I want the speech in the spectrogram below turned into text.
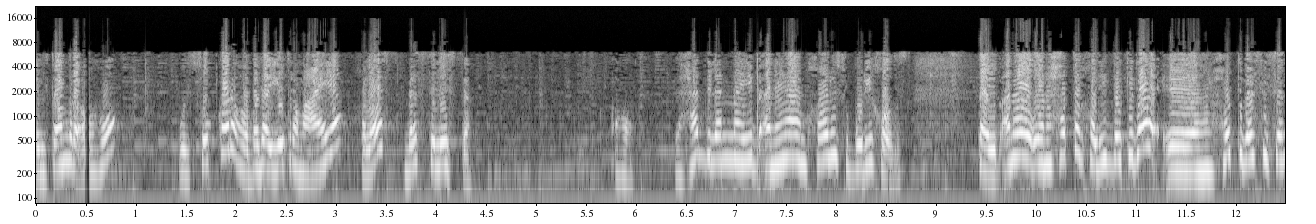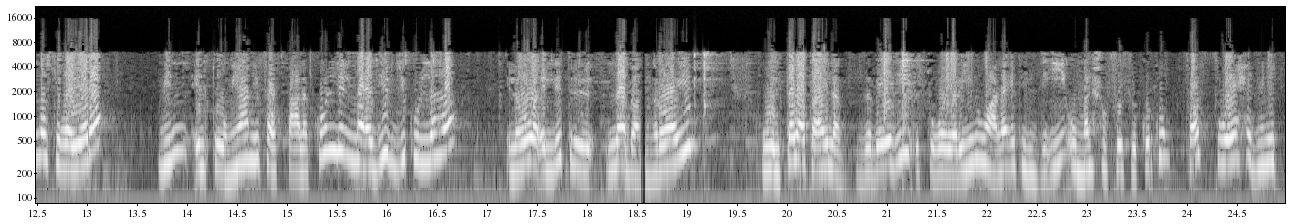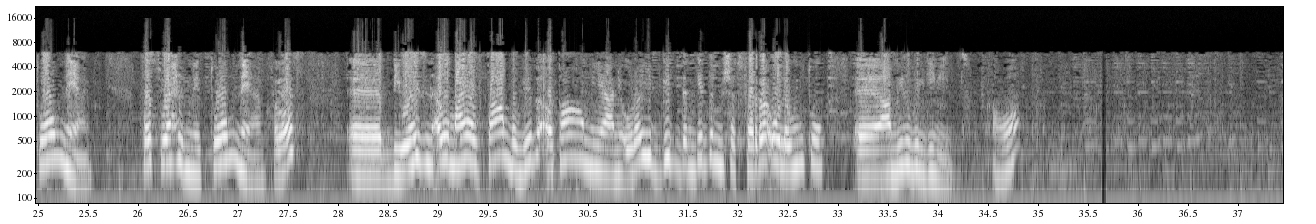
التمر أهو والسكر أهو بدأ يطرى معايا خلاص؟ بس لسه. أهو لحد لما يبقى ناعم خالص وبوريه خالص. طيب أنا وأنا حاطه الخليط ده كده آه، هنحط بس سنة صغيرة من التوم. يعني فص على كل المقادير دي كلها اللي هو اللتر لبن رايب والثلاث علب زبادي الصغيرين ومعلقة الدقيق وملح وفلفل وكركم فص واحد من التوم ناعم. فص واحد من التوم ناعم خلاص؟ آه بيوازن قوي معايا الطعم وبيبقى طعم يعني قريب جدا جدا مش هتفرقوا لو أنتوا آه عاملينه بالجميد أهو.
